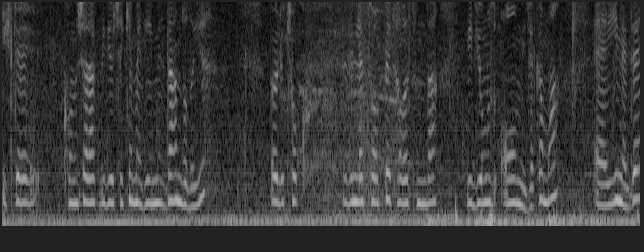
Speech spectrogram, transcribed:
işte konuşarak video çekemediğimizden dolayı böyle çok sizinle sohbet havasında videomuz olmayacak ama e, yine de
